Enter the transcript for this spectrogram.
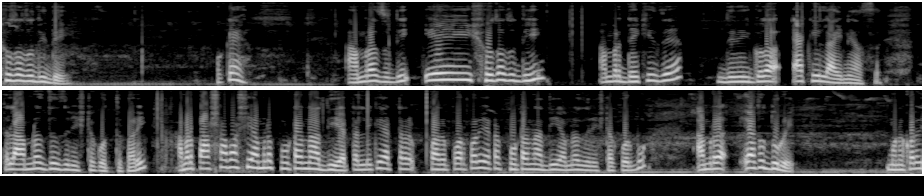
সোজা যদি দেই ওকে? আমরা যদি এই সোজা যদি আমরা দেখি যে জিনিসগুলো একই লাইনে আছে, তাহলে আমরা যে জিনিসটা করতে পারি, আমরা পাশাপাশি আমরা ফোঁটা না দিয়ে একটা লিখে একটা পর- পরপরই একটা ফোঁটা না দিয়ে আমরা জিনিসটা করব। আমরা এত দূরে, মনে করেন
